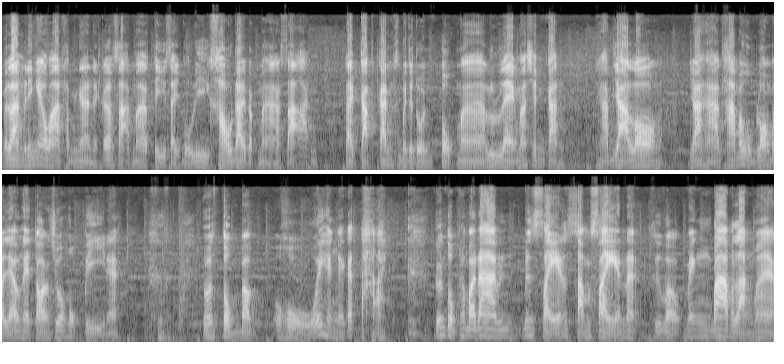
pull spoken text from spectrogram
เวลามันลิงก์ LR ทำงานเนี่ยก็สามารถตีใส่โบลี่เข้าได้แบบมหาศาล แต่กลับกันคือมันจะโดนตบมารุนแรงมากเช่นกันนะครับอย่าลองอย่าหาทางว่าผมลองไปแล้วในตอนช่วง 6 ปีนะโดนตบแบบโอ้โหยังไงก็ตายโดนตบธรรมดาเป็นเป็นแสนสามแสนน่ะคือแบบแม่งบ้าพลังมาก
